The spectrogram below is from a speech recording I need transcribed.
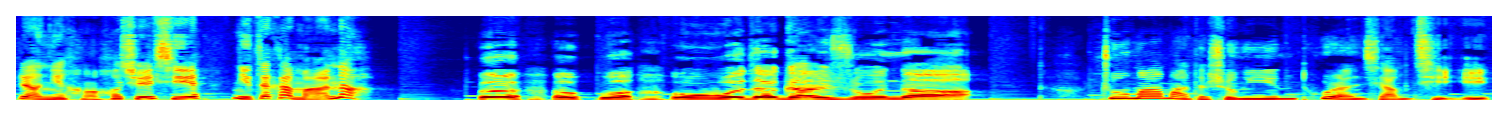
让你好好学习，你在干嘛呢？呃，我我在看书呢。猪妈妈的声音突然响起，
